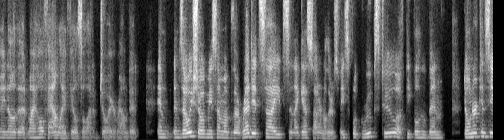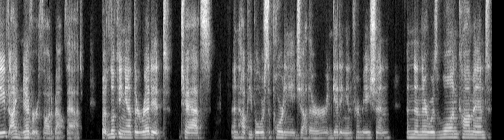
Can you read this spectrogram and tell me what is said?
I know that my whole family feels a lot of joy around it. And, and Zoe showed me some of the Reddit sites, and I guess, I don't know, there's Facebook groups too of people who've been donor conceived. I never thought about that. But looking at the Reddit chats and how people were supporting each other and getting information. And then there was one comment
